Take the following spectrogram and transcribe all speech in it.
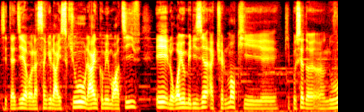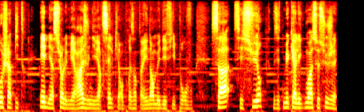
c'est-à-dire la Singular Queue, l'arène commémorative et le royaume élysien actuellement qui possède un nouveau chapitre et bien sûr le mirage universel qui représente un énorme défi pour vous. Ça, c'est sûr, vous êtes mieux calé que moi à ce sujet.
